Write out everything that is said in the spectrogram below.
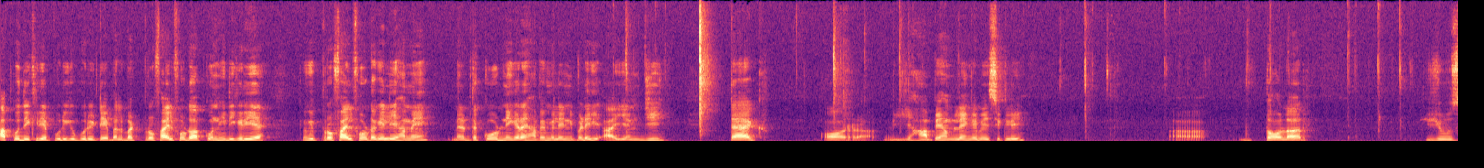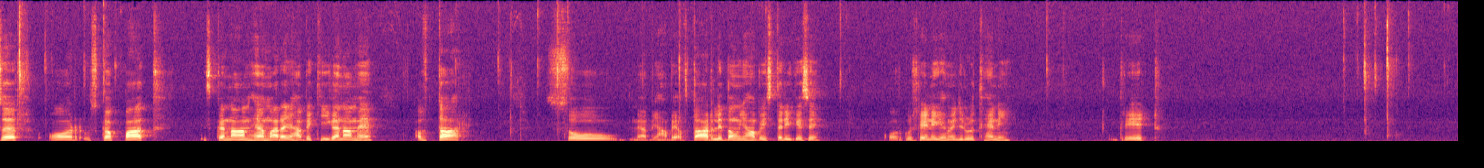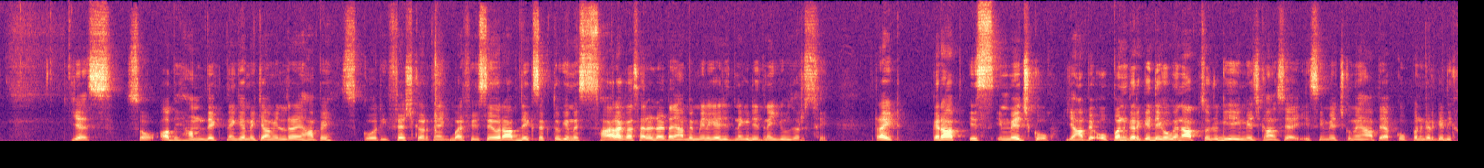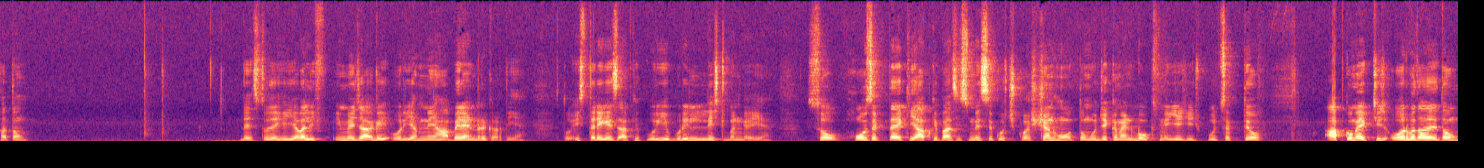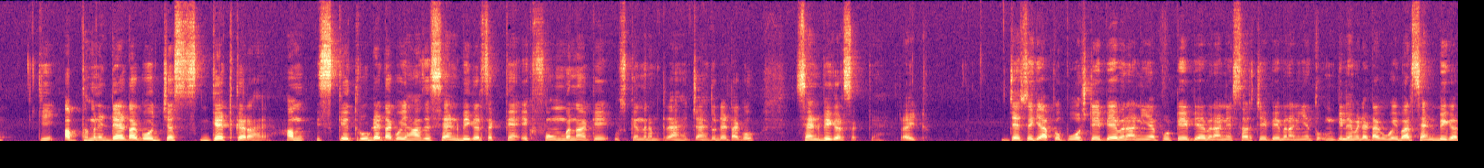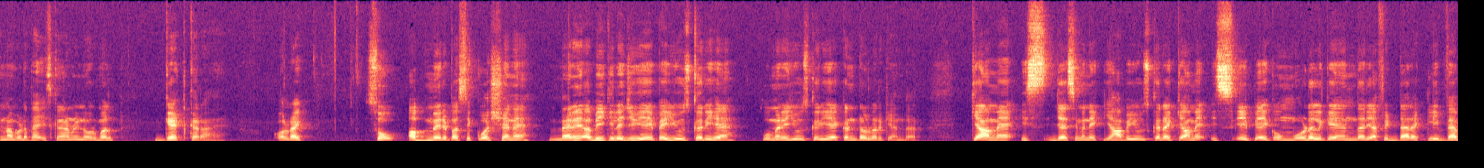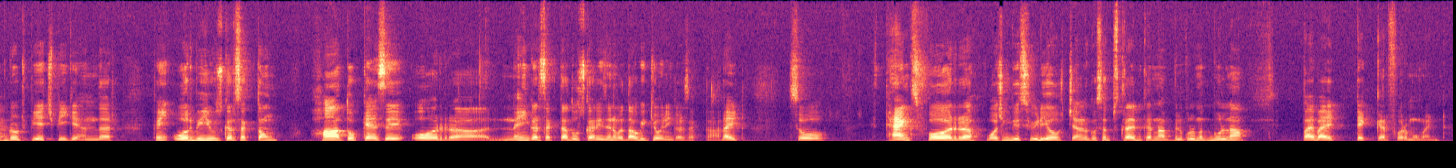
आपको दिख रही है पूरी की पूरी टेबल बट प्रोफ़ाइल फ़ोटो आपको नहीं दिख रही है क्योंकि प्रोफ़ाइल फ़ोटो के लिए हमें मैंने तक कोड नहीं करा यहाँ पे हमें लेनी पड़ेगी आई एम जी टैग और यहाँ पे हम लेंगे बेसिकली डॉलर यूज़र और उसका पाथ इसका नाम है हमारा यहाँ पे की का नाम है अवतार सो so, मैं अब यहाँ पे अवतार लेता हूँ यहाँ पे इस तरीके से और कुछ लेने की हमें ज़रूरत है नहीं. Great yes yes. So so, अब हम देखते हैं कि हमें क्या मिल रहा है यहाँ पे। इसको रिफ्रेश करते हैं एक बार फिर से और आप देख सकते हो कि हमें सारा का सारा डाटा यहाँ पे मिल गया जितने के जितने यूज़र्स थे। राइट अगर आप इस इमेज को यहाँ पे ओपन करके देखोगे ना आप सोचोगे ये इमेज कहाँ से आई? इस इमेज को मैं यहाँ पे आपको ओपन करके दिखाता हूँ। देख तो देखिए ये वाली इमेज आ गई और ये हमने यहाँ पे रेंडर कर दिया है। तो इस तरीके से आपकी पूरी की पूरी लिस्ट बन गई है। सो so, हो सकता है कि आपके पास इसमें से कुछ क्वेश्चन हो तो मुझे कमेंट बॉक्स में ये चीज़ पूछ सकते हो। आपको मैं एक चीज़ और बता देता हूँ। कि अब हमने डाटा को जस्ट गेट करा है। हम इसके थ्रू डाटा को यहाँ से सेंड भी कर सकते हैं, एक फॉर्म बना के उसके अंदर हम चाहें चाहें तो डाटा को सेंड भी कर सकते हैं राइट जैसे कि आपको पोस्ट एपीआई बनानी है पुट एपीआई बनानी है सर्च एपीआई बनानी है तो उनके लिए हमें डाटा को कई बार सेंड भी करना पड़ता है। इसका हमने नॉर्मल गेट करा है। ऑल राइट सो अब मेरे पास एक क्वेश्चन है। मैंने अभी के लिए जो ये एपीआई यूज़ करी है, वो मैंने यूज़ करी है कंट्रोलर के अंदर। क्या मैं इस, जैसे मैंने एक यहाँ पे यूज़ करा है, क्या मैं इस एपीआई को मॉडल के अंदर या फिर डायरेक्टली वेब डॉट पीएचपी के अंदर कहीं और भी यूज़ कर सकता हूँ? हाँ तो कैसे और नहीं कर सकता तो उसका रीज़न बताओ कि क्यों नहीं कर सकता right so thanks for watching this video channel को सब्सक्राइब करना बिल्कुल मत भूलना। Bye bye take care for moment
